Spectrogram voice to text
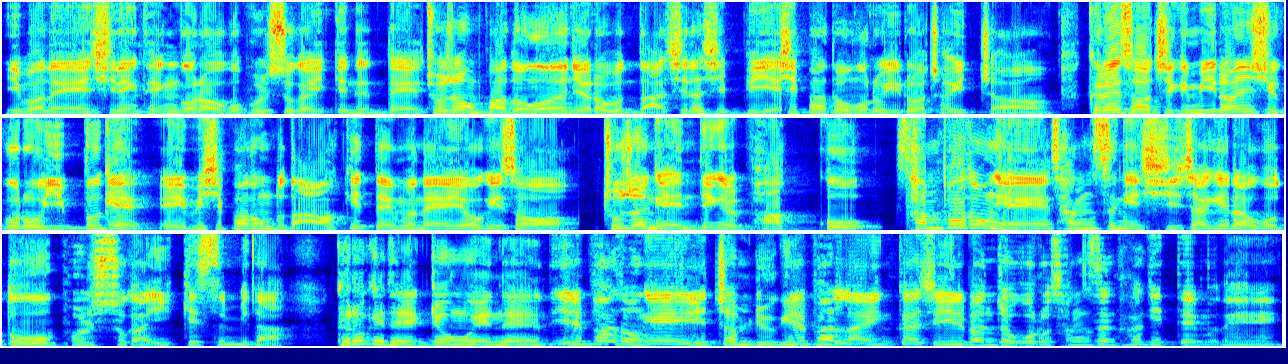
이번에 진행된 거라고 볼 수가 있겠는데 조정 파동은 여러분도 아시다시피 ABC 파동으로 이루어져 있죠. 그래서 지금 이런 식으로 이쁘게 ABC 파동도 나왔기 때문에 여기서 조정의 엔딩을 받고 3파동의 상승의 시작이라고도 볼 수가 있겠습니다. 그렇게 될 경우에는 1파동의 1.618 라인까지 일반적으로 상승하기 때문에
